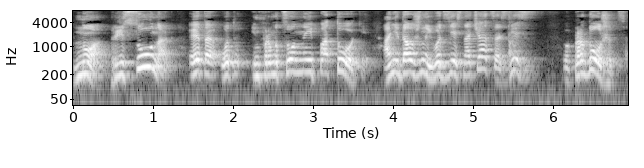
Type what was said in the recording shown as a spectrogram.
но рисунок это вот информационные потоки. Они должны вот здесь начаться, а здесь продолжиться.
